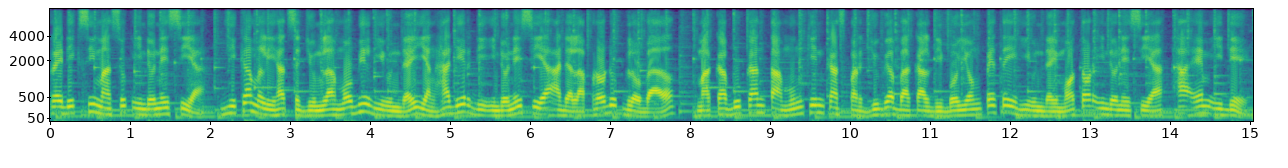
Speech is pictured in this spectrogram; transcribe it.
Prediksi masuk Indonesia Jika melihat sejumlah mobil Hyundai yang hadir di Indonesia adalah produk global, maka bukan tak mungkin Casper juga bakal diboyong PT Hyundai Motor Indonesia, HMID.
